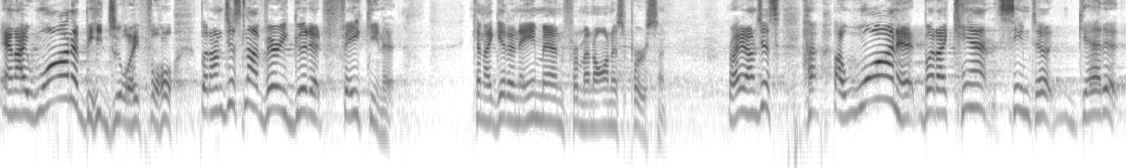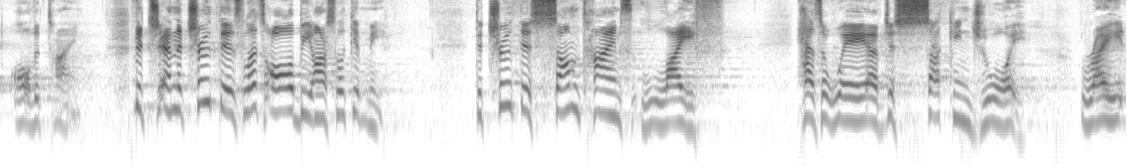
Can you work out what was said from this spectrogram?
and I want to be joyful, but I'm just not very good at faking it. Can I get an amen from an honest person? Right? I'm just, I want it, but I can't seem to get it all the time. The, and the truth is, let's all be honest, look at me. The truth is, sometimes life has a way of just sucking joy right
